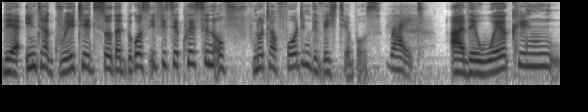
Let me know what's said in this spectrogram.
they are integrated so that because if it's a question of not affording the vegetables, right. Are they working,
